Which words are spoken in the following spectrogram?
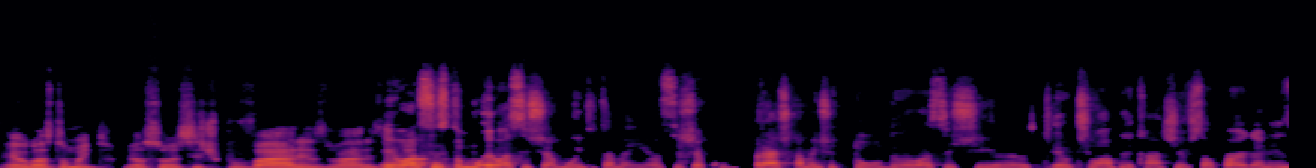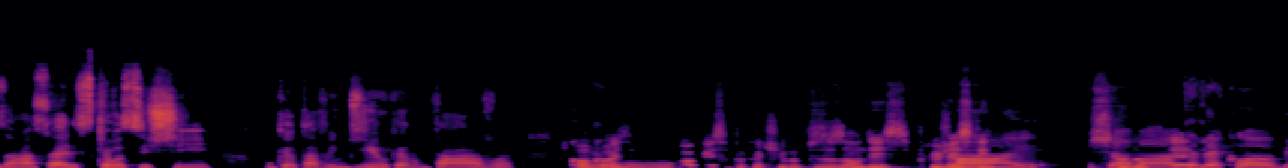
Eu gosto muito. Eu sou, assisto, tipo, várias, várias Eu várias. assisto, eu assistia muito também. Eu assistia praticamente tudo, eu assistia. Eu, eu tinha um aplicativo só pra organizar as séries que eu assisti, o que eu tava em dia, o que eu não tava. Qual que, é, Eu... qual é esse aplicativo? Eu preciso usar um desse. Porque eu já esqueci Ai, chama. TV Club.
